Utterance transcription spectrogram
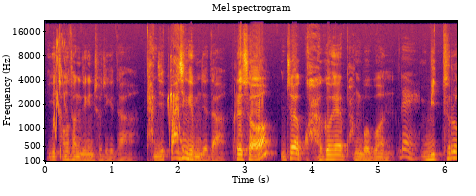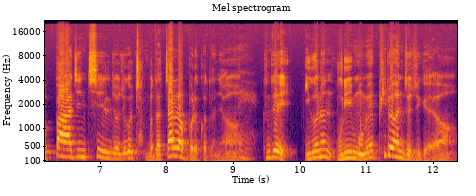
이게 정상적인 조직이다. 단지 빠진 게 문제다. 그래서 이제 과거의 방법은 네. 밑으로 빠진 치질 조직을 전부 다 잘라버렸거든요. 네. 근데 이거는 우리 몸에 필요한 조직이에요.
